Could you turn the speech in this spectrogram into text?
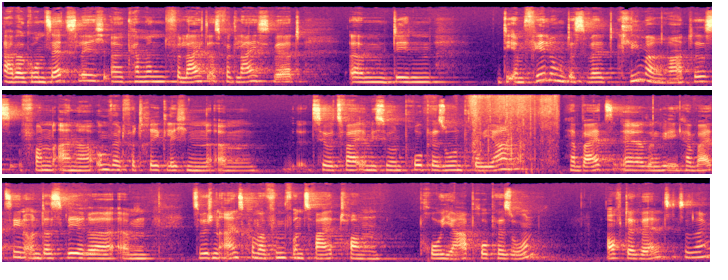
Aber grundsätzlich äh, kann man vielleicht als Vergleichswert ähm, den die Empfehlung des Weltklimarates von einer umweltverträglichen ähm, CO2-Emission pro Person pro Jahr herbeiz äh, herbeiziehen. Und das wäre ähm, zwischen 1,5 und 2 Tonnen pro Jahr pro Person auf der Welt sozusagen.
